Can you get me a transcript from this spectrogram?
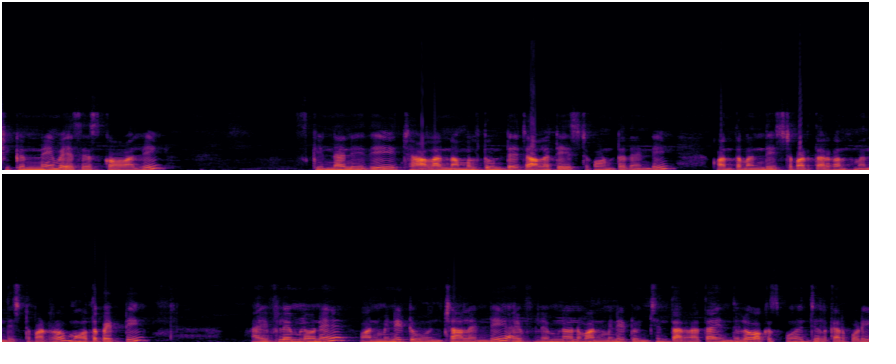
చికెన్ని వేసేసుకోవాలి. స్కిన్ అనేది చాలా నములుతుంటే చాలా టేస్ట్గా ఉంటుందండి. కొంతమంది ఇష్టపడతారు కొంతమంది ఇష్టపడరు. మూత పెట్టి ఐ ఫ్లేమ్లోనే వన్ మినిట్ ఉంచాలండి. ఐ ఫ్లేమ్లోనే వన్ మినిట్ ఉంచిన తర్వాత ఇందులో ఒక స్పూన్ జీలకర్ర పొడి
